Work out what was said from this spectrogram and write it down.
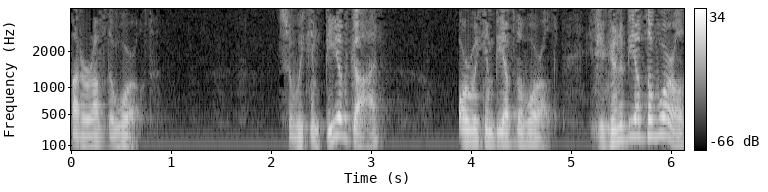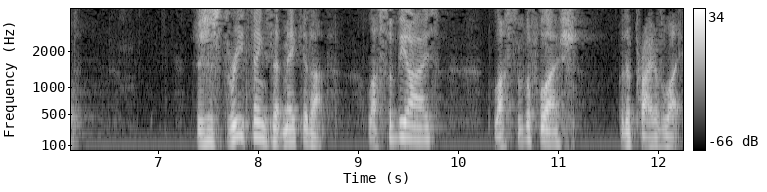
but are of the world. So we can be of God, or we can be of the world. If you're going to be of the world, there's just three things that make it up lust of the eyes, lust of the flesh, or the pride of life.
